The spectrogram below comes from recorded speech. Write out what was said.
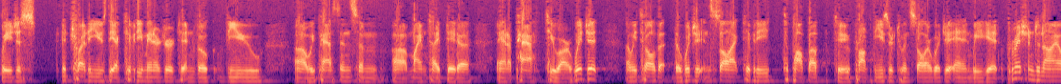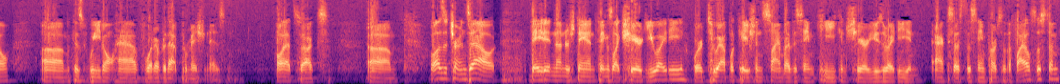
We just try to use the activity manager to invoke view. Uh, we pass in some uh, MIME type data and a path to our widget and we tell that the widget install activity to pop up to prompt the user to install our widget, and we get permission denial um, because we don't have whatever that permission is. Well, that sucks. Um, well, as it turns out, they didn't understand things like shared UID, where two applications signed by the same key can share user ID and access the same parts of the file system.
